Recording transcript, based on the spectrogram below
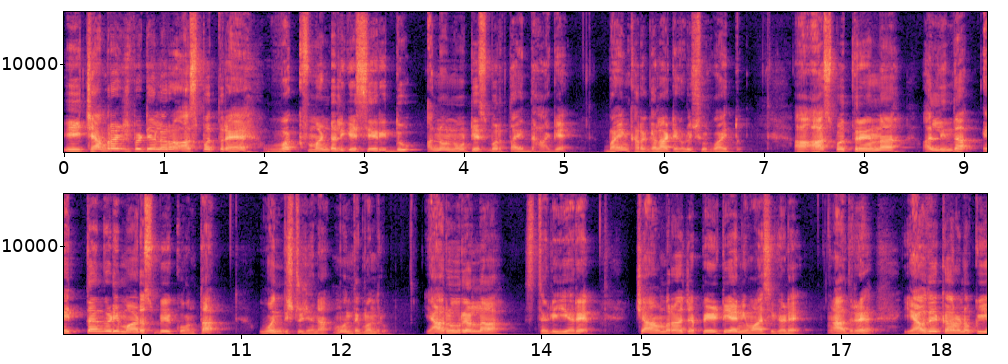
ಈ ಚಾಮರಾಜಪೇಟೆಯಲ್ಲಿರೋ ಆಸ್ಪತ್ರೆ ವಕ್ಫ್ ಮಂಡಳಿಗೆ ಸೇರಿದ್ದು ಅನ್ನೋ ನೋಟಿಸ್ ಬರ್ತಾ ಇದ್ದ ಹಾಗೆ ಭಯಂಕರ ಗಲಾಟೆಗಳು ಶುರುವಾಯಿತು. ಆ ಆಸ್ಪತ್ರೆಯನ್ನು ಅಲ್ಲಿಂದ ಎತ್ತಂಗಡಿ ಮಾಡಿಸ್ಬೇಕು ಅಂತ ಒಂದಿಷ್ಟು ಜನ ಮುಂದೆ ಬಂದರು. ಯಾರವರೆಲ್ಲ? ಸ್ಥಳೀಯರೇ. ಚಾಮರಾಜಪೇಟೆಯ ನಿವಾಸಿಗಳೇ. ಆದರೆ ಯಾವುದೇ ಕಾರಣಕ್ಕೂ ಈ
